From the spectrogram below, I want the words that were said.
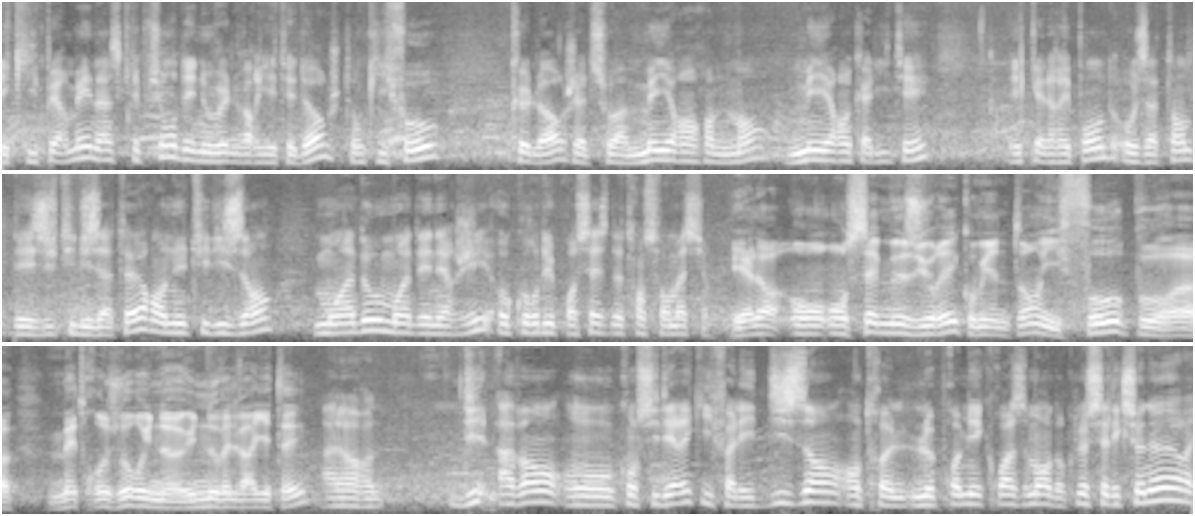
et qui permet l'inscription des nouvelles variétés d'orge. Donc il faut que l'orge soit meilleure en rendement, meilleure en qualité et qu'elle réponde aux attentes des utilisateurs en utilisant moins d'eau, moins d'énergie au cours du process de transformation. Et alors, on, sait mesurer combien de temps il faut pour euh, mettre au jour une, nouvelle variété? Alors, avant, on considérait qu'il fallait 10 ans entre le premier croisement. Donc le sélectionneur,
